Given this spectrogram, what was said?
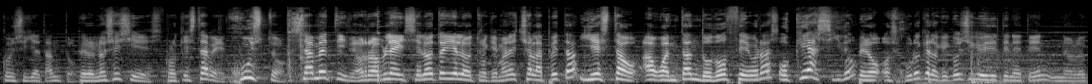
conseguía tanto. Pero no sé si es Porque esta vez, justo, se ha metido Roblaze, el otro y el otro Que me han hecho la peta Y he estado aguantando 12 horas ¿O qué ha sido? Pero os juro que lo que he conseguido de TNT no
